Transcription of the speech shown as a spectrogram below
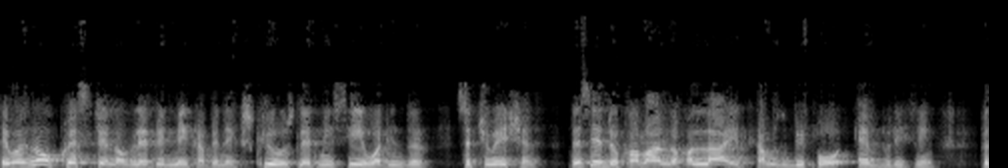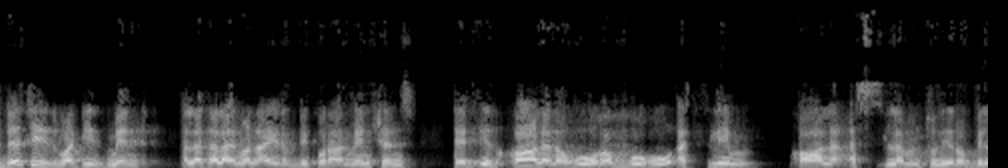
There was no question of let me make up an excuse, let me see what is the situation. This is the command of Allah, it comes before everything. So this is what is meant. Allah Ta'ala in one ayat of the Quran mentions that إِذْ قَالَ لَهُ رَبُّهُ أَسْلِمْ Qala aslamtu li rabbil.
